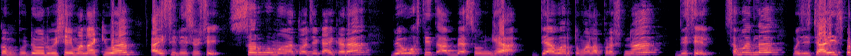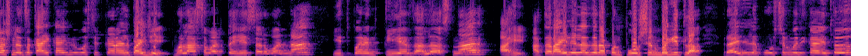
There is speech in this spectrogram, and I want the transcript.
कम्प्युटर विषयी म्हणा किंवा आयसीडीएस विषयी सर्व महत्त्वाचे काय करा? व्यवस्थित अभ्यासून घ्या. त्यावर तुम्हाला प्रश्न दिसेल. समजलं? म्हणजे चाळीस प्रश्नाचं काय काय व्यवस्थित करायला पाहिजे? मला असं वाटतं हे सर्वांना इथपर्यंत क्लिअर झालं असणार आहे. आता राहिलेला जर आपण पोर्शन बघितला राहिलेल्या पोर्शनमध्ये काय येतं?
